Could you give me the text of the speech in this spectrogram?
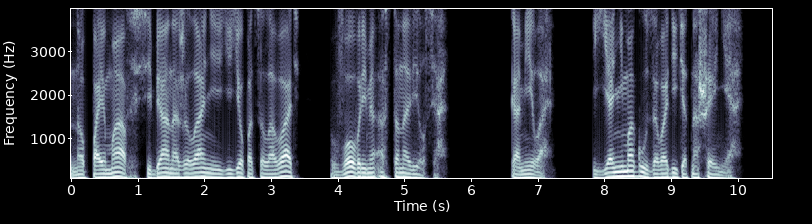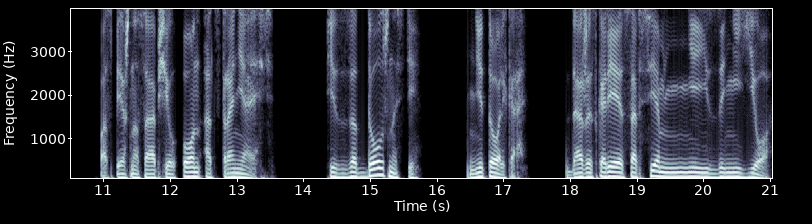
Но поймав себя на желании ее поцеловать, вовремя остановился. «Камила, я не могу заводить отношения», — поспешно сообщил он, отстраняясь. «Из-за должности?» «Не только. Даже скорее совсем не из-за нее.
